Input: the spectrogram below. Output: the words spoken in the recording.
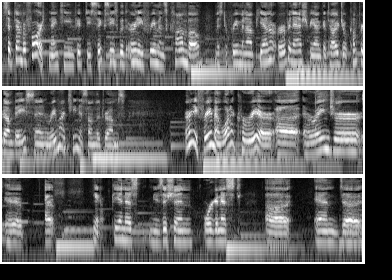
September 4th, 1956, he's with Ernie Freeman's combo. Mr. Freeman on piano, Irvin Ashby on guitar, Joe Comfort on bass, and Ray Martinez on the drums. Ernie Freeman, what a career! Uh, an arranger, uh, uh, you know, pianist, musician, organist, uh, and uh,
